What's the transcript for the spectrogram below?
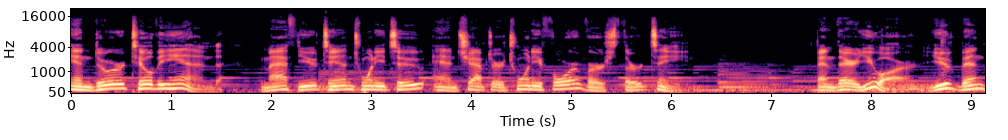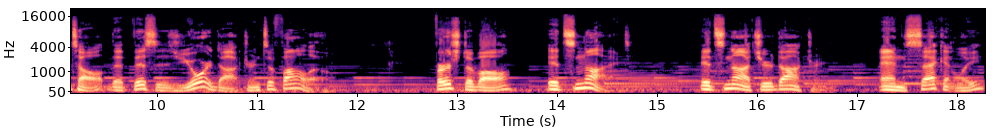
Endure till the end. Matthew 10 22 and chapter 24 verse 13. And there you are, you've been taught that this is your doctrine to follow. First of all, it's not. It's not your doctrine. And secondly,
